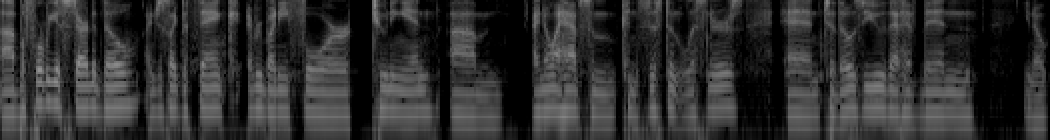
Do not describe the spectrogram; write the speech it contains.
uh, before we get started, though, I'd just like to thank everybody for tuning in. Um, I know I have some consistent listeners, and to those of you that have been, you know,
